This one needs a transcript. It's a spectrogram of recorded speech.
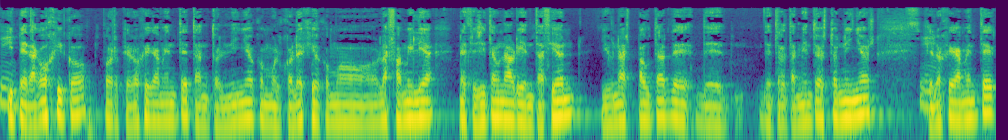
y pedagógico, porque lógicamente tanto el niño como el colegio como la familia necesitan una orientación y unas pautas de, de, tratamiento de estos niños que lógicamente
